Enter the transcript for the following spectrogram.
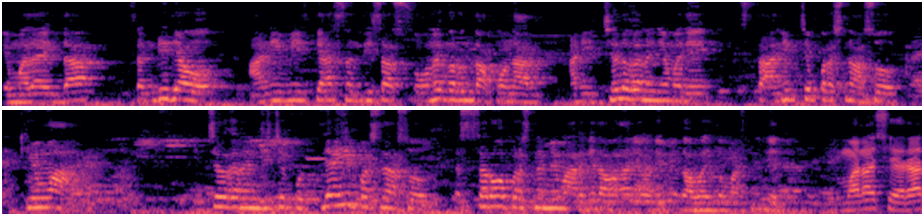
की मला एकदा संधी द्यावं आणि मी त्या संधीचा सोनं करून दाखवणार आणि इच्छलगणनेमध्ये स्थानिकचे प्रश्न असो किंवा इच्छलगणजीचे कुठल्याही प्रश्न असो तर सर्व प्रश्न मी मार्गी लावणार एवढी मी गवाही तुम्हाला देतो. तुम्हाला शहरात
